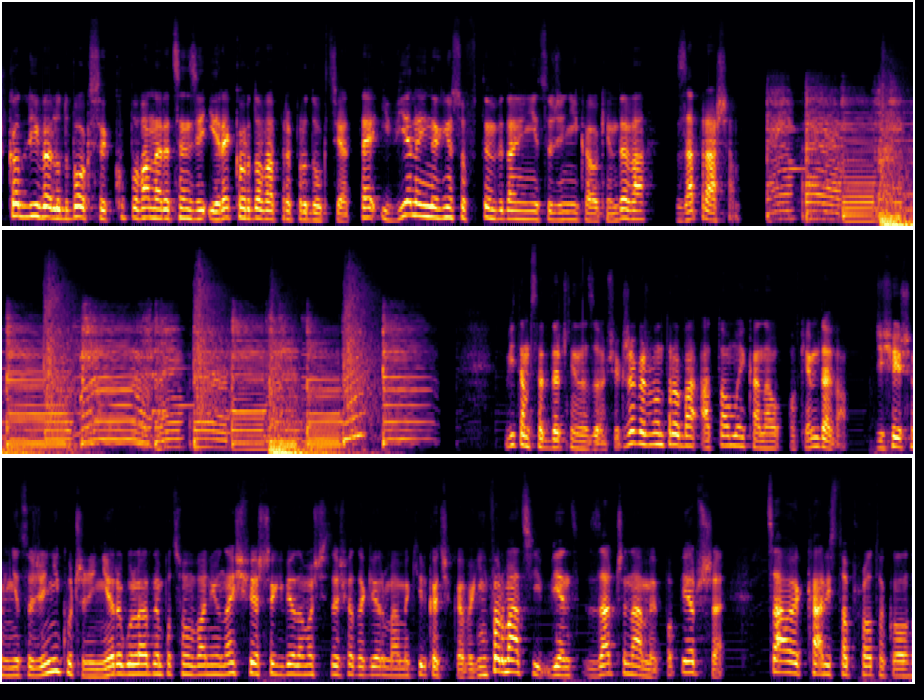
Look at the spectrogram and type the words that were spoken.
Szkodliwe lootboxy, kupowane recenzje i rekordowa preprodukcja. Te i wiele innych newsów w tym wydaniu niecodziennika Okiem Deva. Zapraszam. Witam serdecznie, nazywam się Grzegorz Wątroba, a to mój kanał Okiem Deva. W dzisiejszym niecodzienniku, czyli nieregularnym podsumowaniu najświeższych wiadomości ze świata gier mamy kilka ciekawych informacji, więc zaczynamy. Po pierwsze, całe Callisto Protocol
